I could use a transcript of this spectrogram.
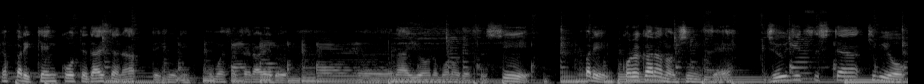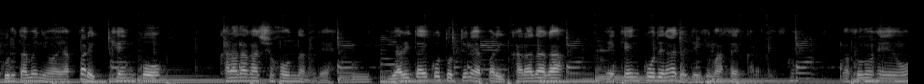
やっぱり健康って大事だなっていうふうに思いさせられる内容のものですしやっぱりこれからの人生充実した日々を送るためにはやっぱり健康体が資本なのでやりたいことっていうのはやっぱり体が健康でないとできませんからね、まあ、その辺を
